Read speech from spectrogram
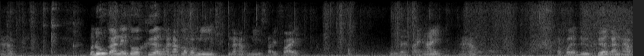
นะครับ มาดูกันในตัวเครื่องนะครับ แล้วก็มีนะครับนี่สายไฟ มีสายไฟให้นะครับเราเปิดดูเครื่องกันครับ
